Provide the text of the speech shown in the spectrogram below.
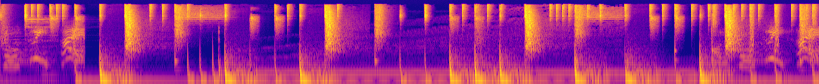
two, three, hey! One, two, three, hey!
